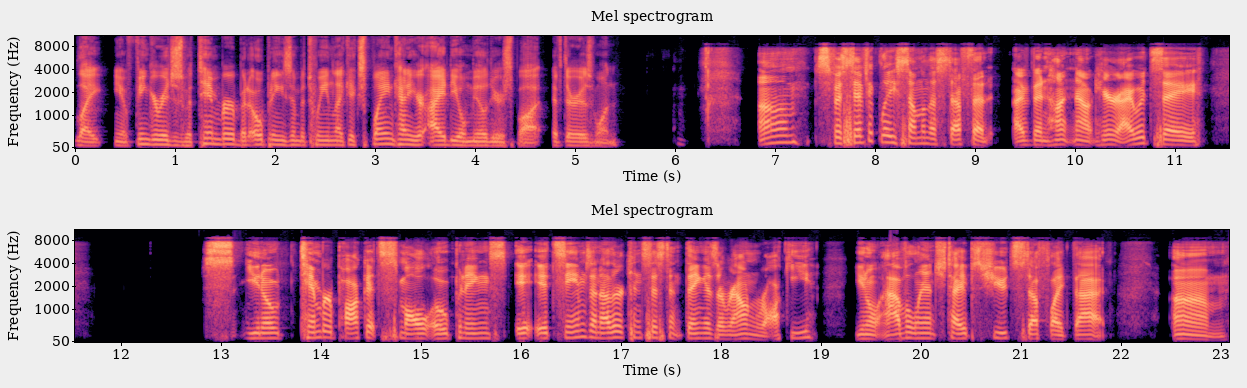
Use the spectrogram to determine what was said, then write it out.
like you know, finger ridges with timber, but openings in between. Like, explain kind of your ideal mule deer spot if there is one. Um, specifically, some of the stuff that I've been hunting out here, I would say, you know, timber pockets, small openings. It, it seems another consistent thing is around rocky, you know, avalanche types, chutes, stuff like that. Um,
